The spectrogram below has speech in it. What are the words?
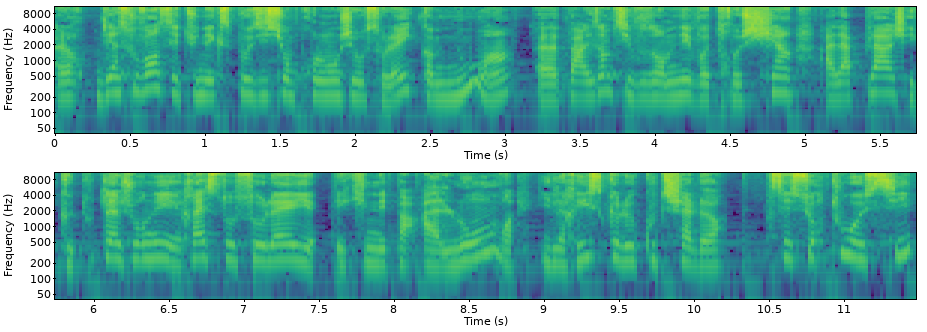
Alors bien souvent, c'est une exposition prolongée au soleil, comme nous. Hein. Euh, par exemple, si vous emmenez votre chien à la plage et que toute la journée il reste au soleil et qu'il n'est pas à l'ombre, il risque le coup de chaleur. C'est surtout aussi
